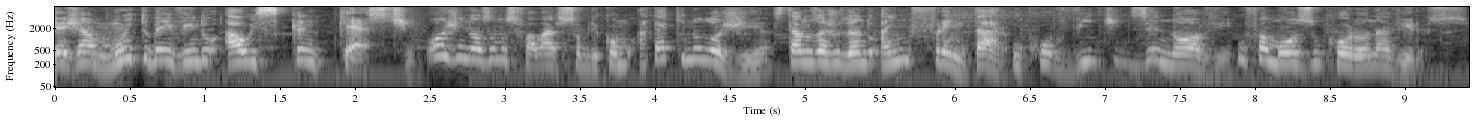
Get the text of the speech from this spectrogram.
Seja muito bem-vindo ao Scancast. Hoje nós vamos falar sobre como a tecnologia está nos ajudando a enfrentar o Covid-19, o famoso coronavírus.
